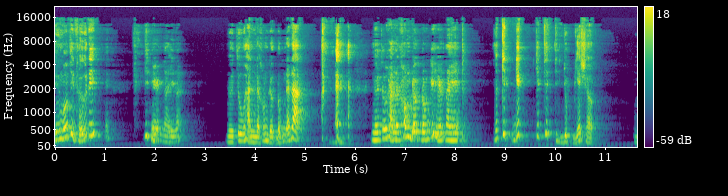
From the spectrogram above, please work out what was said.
nếu muốn thì thử đi. Cái việc này đó người tu hành là không được đụng đến ạ người tu hành là không được đụng cái việc này. Nó kích thích kích thích tình dục dễ sợ. Ừ,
